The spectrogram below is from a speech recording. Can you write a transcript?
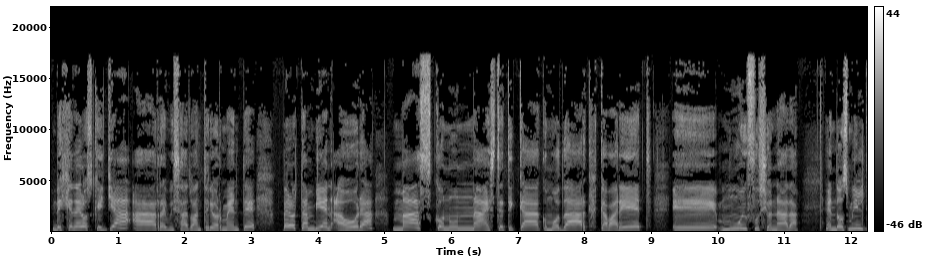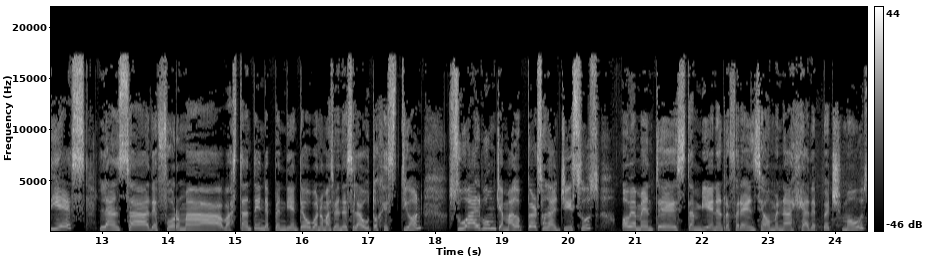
de géneros que ya ha revisado anteriormente, pero también ahora más con una estética como dark, cabaret, eh, muy fusionada. En 2010 lanza de forma bastante independiente, o bueno, más bien desde la autogestión, su álbum llamado Personal Jesus. Obviamente es también en referencia, homenaje a Depeche Mode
